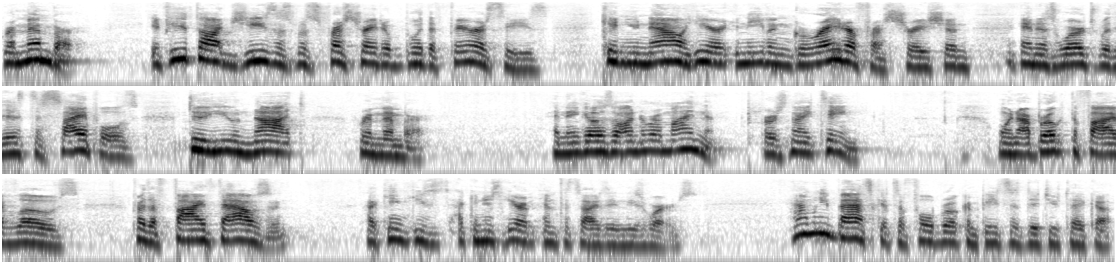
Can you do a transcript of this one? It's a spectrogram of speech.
remember? If you thought Jesus was frustrated with the Pharisees, can you now hear an even greater frustration in his words with his disciples? Do you not remember? And he goes on to remind them. Verse 19. When I broke the five loaves for the 5,000, I can, I can just hear him emphasizing these words. How many baskets of full broken pieces did you take up?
